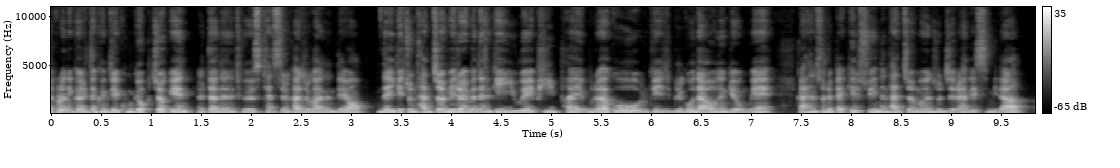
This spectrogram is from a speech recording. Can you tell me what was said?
자, 그러니까 일단 굉장히 공격적인 일단은 그 스탠스를 가져가는데요. 근데 이게 좀 단점이라면 흑이 이후에 B5를 하고 이렇게 밀고 나오는 경우에 그러니까 한 수를 뺏길 수 있는 단점은 존재를 하겠습니다.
